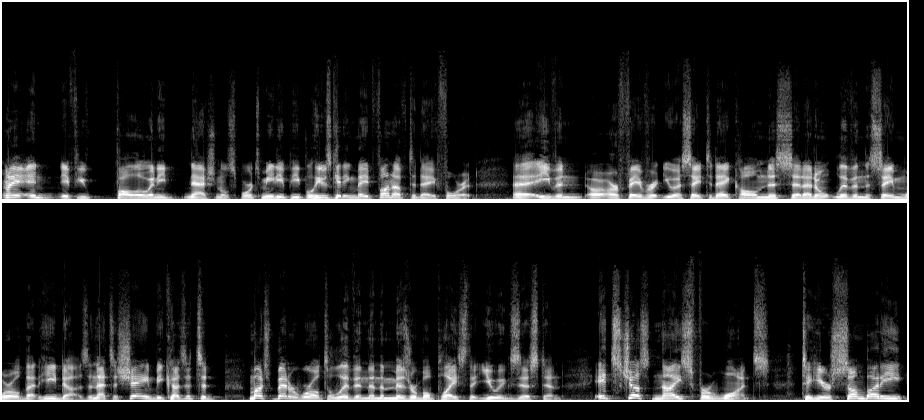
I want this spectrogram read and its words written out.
and if you follow any national sports media people, he was getting made fun of today for it. Uh, even our, our, favorite USA Today columnist said, I don't live in the same world that he does. And that's a shame because it's a much better world to live in than the miserable place that you exist in. It's just nice for once to hear somebody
